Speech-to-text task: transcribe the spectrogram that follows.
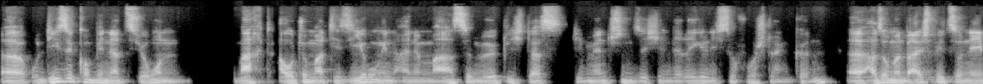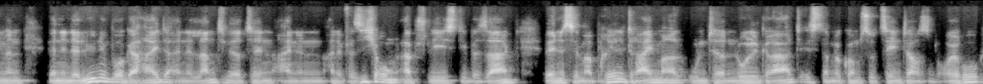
Äh, und diese Kombination macht Automatisierung in einem Maße möglich, dass die Menschen sich in der Regel nicht so vorstellen können. Äh, also um ein Beispiel zu nehmen, wenn in der Lüneburger Heide eine Landwirtin einen, eine Versicherung abschließt, die besagt, wenn es im April dreimal unter null Grad ist, dann bekommst du 10.000 Euro,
